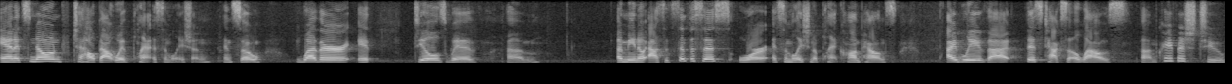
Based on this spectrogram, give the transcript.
and it's known to help out with plant assimilation. And so whether it deals with um, amino acid synthesis or assimilation of plant compounds, I believe that this taxa allows um, crayfish to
